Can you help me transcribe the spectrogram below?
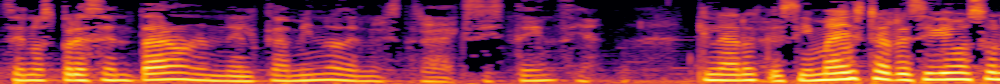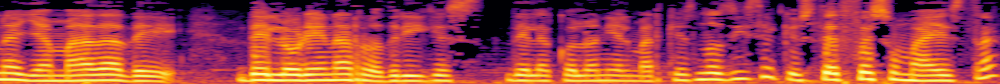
se nos presentaron en el camino de nuestra existencia. Claro que sí. Maestra, recibimos una llamada de, de Lorena Rodríguez de la Colonia El Marqués. Nos dice que usted fue su maestra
